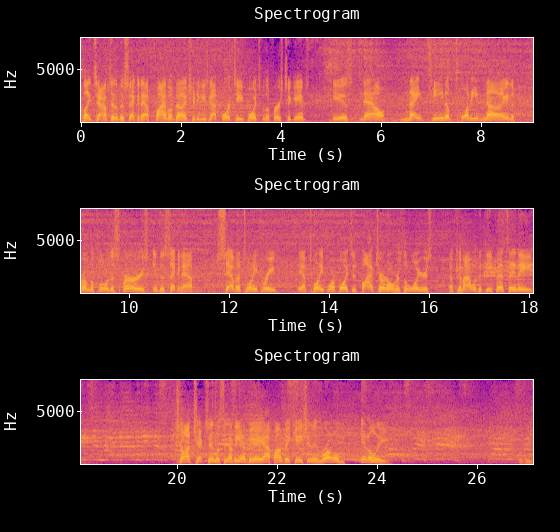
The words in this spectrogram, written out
Klay Thompson in the second half, 5 of 9 shooting. He's got 14 points for the first two games. He is now 19 of 29 from the floor. The Spurs in the second half, 7 of 23. They have 24 points and 5 turnovers. The Warriors have come out with the defense they need. Sean checks in, listening on the NBA app on vacation in Rome, Italy. Says he's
